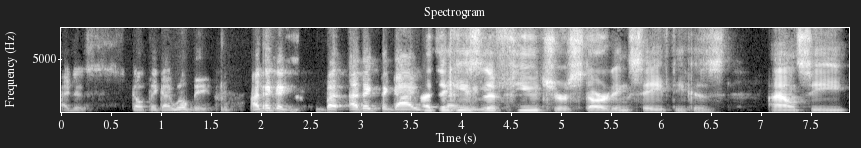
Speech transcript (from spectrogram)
I just don't think I will be. I think, a, but I think the guy. I think he's the future starting safety because I don't see.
